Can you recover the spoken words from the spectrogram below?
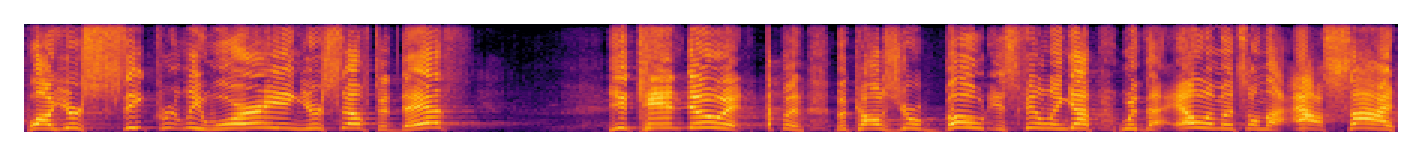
while you're secretly worrying yourself to death. You can't do it because your boat is filling up with the elements on the outside,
